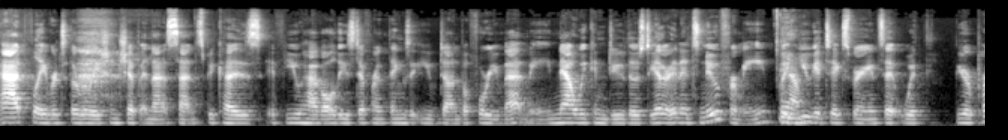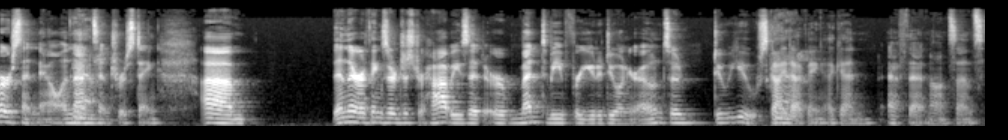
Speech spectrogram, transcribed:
add flavor to the relationship in that sense because if you have all these different things that you've done before you met me, now we can do those together, and it's new for me, but Yeah. you get to experience it with your person now, and that's Yeah. interesting. Um, then there are things that are just your hobbies that are meant to be for you to do on your own. So do you skydiving again? F that nonsense.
